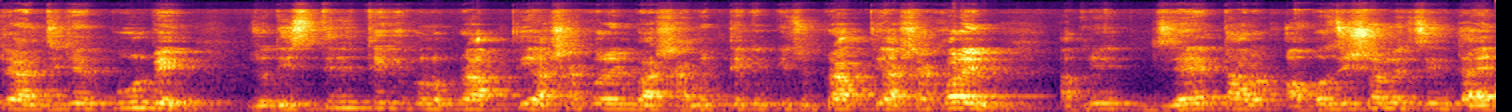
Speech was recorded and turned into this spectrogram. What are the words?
ট্রানজিটের পূর্বে যদি স্ত্রীর থেকে কোনো প্রাপ্তি আশা করেন বা স্বামীর থেকে কিছু প্রাপ্তি আশা করেন, আপনি যে তার অপোজিশনের চিন্তায়,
